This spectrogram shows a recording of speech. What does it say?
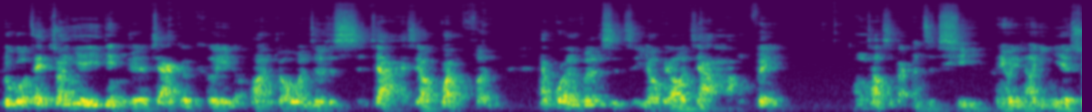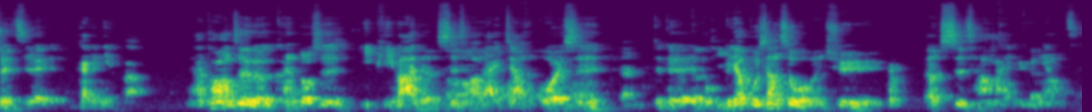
如果再专业一点，你觉得价格可以的话，你就要问这个是实价还是要灌分？那灌分是指要不要加行费？通常是百分之七，可能有点像营业税之类的概念吧。那、啊、通常这个可能都是以批发的市场来讲的，不会是，对对对，比较不像是我们去呃市场买鱼那样子。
